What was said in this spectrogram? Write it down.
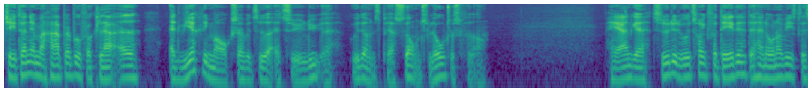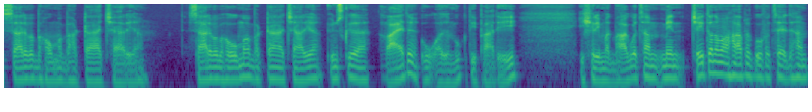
Chaitanya Mahaprabhu forklarede, at virkelig moksha betyder at søge ly af guddommens persons lotusfødder. Herren gav tydeligt udtryk for dette, da han underviste Sarvabhauma Bhattacharya. Sarvabhauma Bhattacharya ønskede at rette ordet Mukti Pade i Srimad Bhagavatam, men Chaitanya Mahaprabhu fortalte ham,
